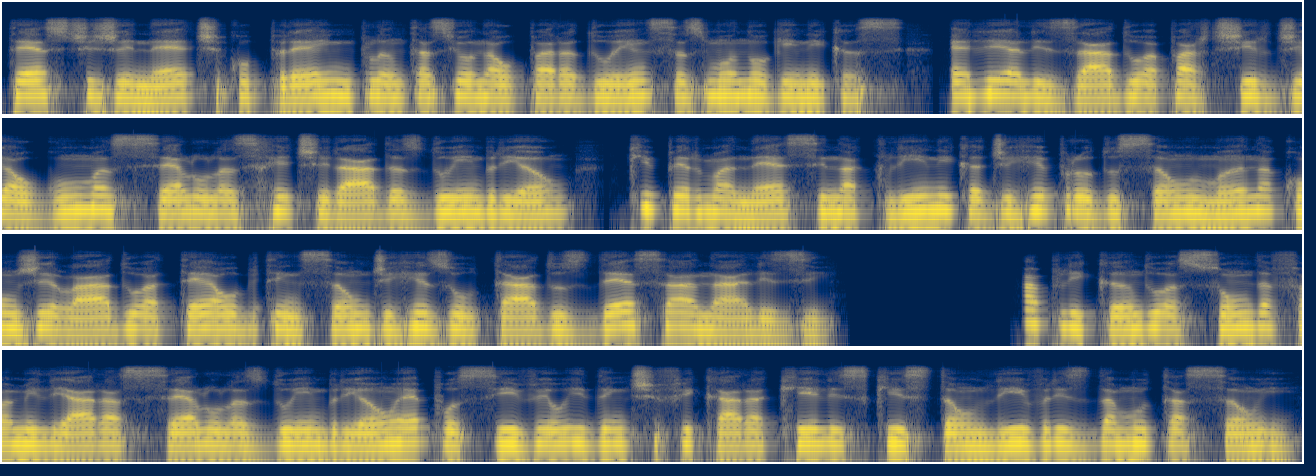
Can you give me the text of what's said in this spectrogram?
teste genético pré-implantacional para doenças monogênicas, é realizado a partir de algumas células retiradas do embrião, que permanece na clínica de reprodução humana congelado até a obtenção de resultados dessa análise. Aplicando a sonda familiar às células do embrião é possível identificar aqueles que estão livres da mutação e,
